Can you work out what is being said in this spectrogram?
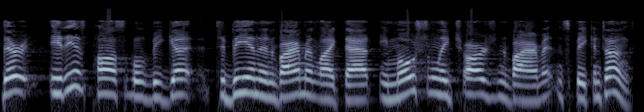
there, it is possible to be, to be in an environment like that, emotionally charged environment, and speak in tongues.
